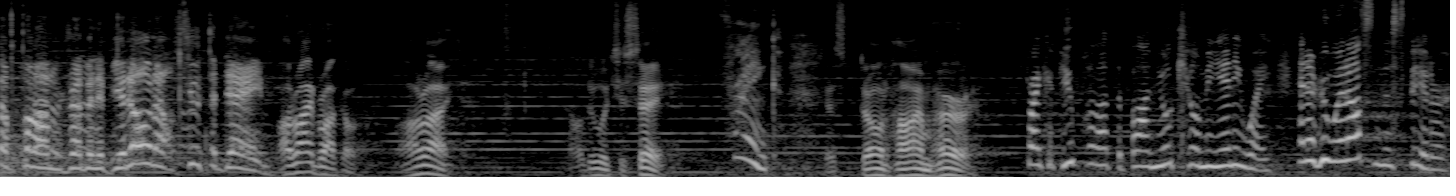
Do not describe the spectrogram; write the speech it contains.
the bomb, Drebin. If you don't, I'll shoot the dame. All right, Rocco. All right. I'll do what you say. Frank! Just don't harm her. Frank, if you pull out the bomb, you'll kill me anyway, and everyone else in this theater.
